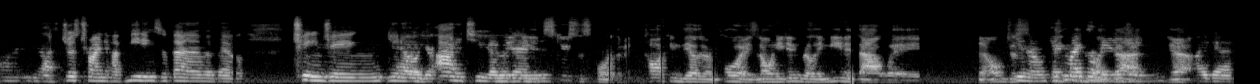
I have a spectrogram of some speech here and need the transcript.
On- yeah, Just trying to have meetings with them about changing, you know, your attitude and and excuses for them, and talking to the other employees. No, he didn't really mean it that way. You know, just You know, just things like that. micromanaging. Yeah. I guess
